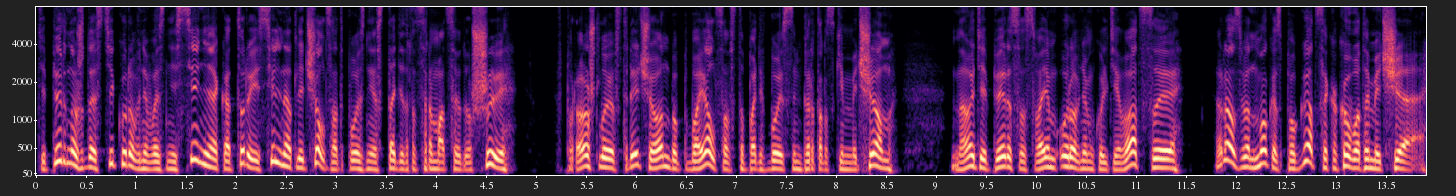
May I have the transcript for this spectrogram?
Теперь нужно достиг уровня Вознесения, который сильно отличался от поздней стадии трансформации души. В прошлую встречу он бы побоялся вступать в бой с императорским мечом, но теперь со своим уровнем культивации Разве он мог испугаться какого-то меча?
